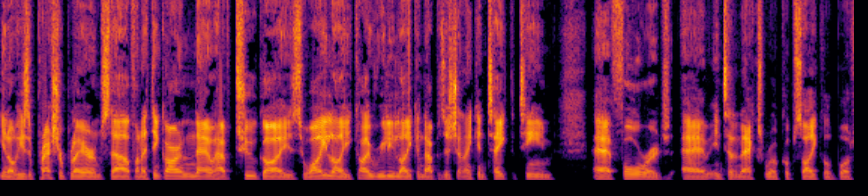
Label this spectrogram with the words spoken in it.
you know, he's a pressure player himself, and I think Ireland now have two guys who I like, I really like in that position. I can take the team uh, forward um, into the next World Cup cycle, but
